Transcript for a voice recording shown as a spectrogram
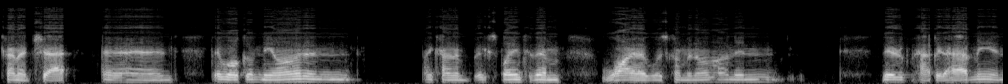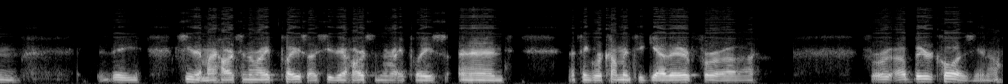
kind of chat, and they welcomed me on, and I kind of explained to them why I was coming on, and they're happy to have me, and they see that my heart's in the right place. I see their heart's in the right place, and I think we're coming together for a for a bigger cause, you know.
